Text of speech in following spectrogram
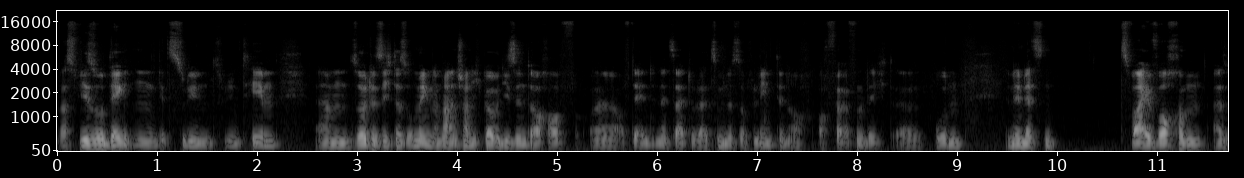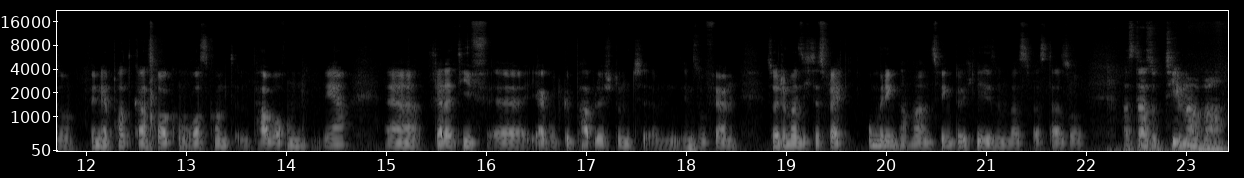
was wir so denken jetzt zu den, zu den Themen, ähm, sollte sich das unbedingt nochmal anschauen. Ich glaube, die sind auch auf, äh, auf der Internetseite oder zumindest auf LinkedIn auch, auch veröffentlicht, äh, wurden in den letzten zwei Wochen, also wenn der Podcast rauskommt, ein paar Wochen mehr, äh, relativ äh, ja, gut gepublished und ähm, insofern sollte man sich das vielleicht unbedingt nochmal zwingend durchlesen, was, was, da so, was da so Thema war.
